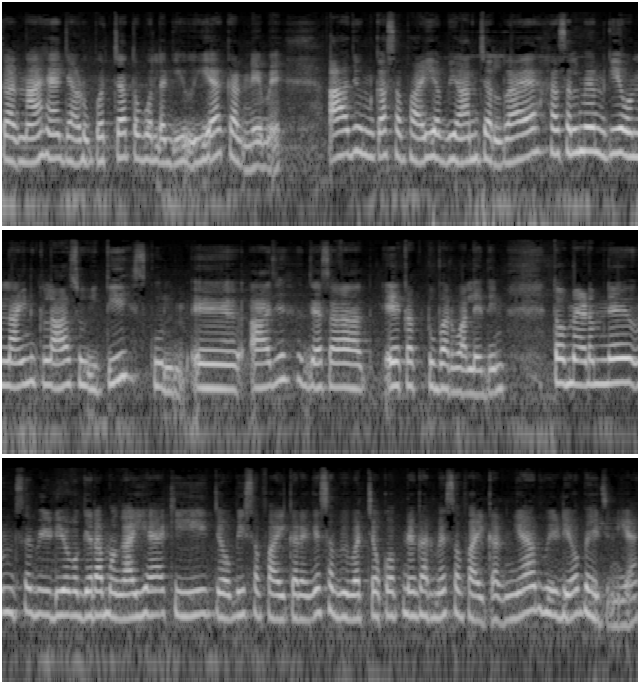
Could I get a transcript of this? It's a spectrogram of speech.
करना है झाड़ू पोछा तो वो लगी हुई है करने में। आज उनका सफ़ाई अभियान चल रहा है। असल में उनकी ऑनलाइन क्लास हुई थी स्कूल आज जैसा एक अक्टूबर वाले दिन। तो मैडम ने उनसे वीडियो वगैरह मंगाई है कि जो भी सफ़ाई करेंगे, सभी बच्चों को अपने घर में सफ़ाई करनी है और वीडियो भेजनी है।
